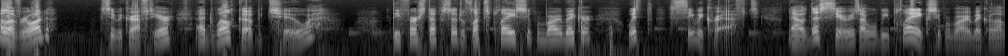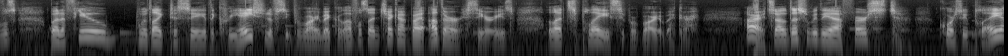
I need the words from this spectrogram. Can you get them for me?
Hello everyone, CMeeCraft here, and welcome to the first episode of Let's Play Super Mario Maker with CMeeCraft. Now in this series I will be playing Super Mario Maker levels, but if you would like to see the creation of Super Mario Maker levels, then check out my other series, Let's Play Super Mario Maker. Alright, so this will be the uh, first course we play,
